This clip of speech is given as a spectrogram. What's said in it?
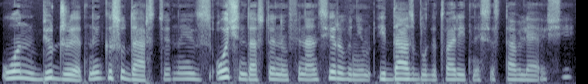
Он бюджетный, государственный, с очень достойным финансированием и да, с благотворительной составляющей.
